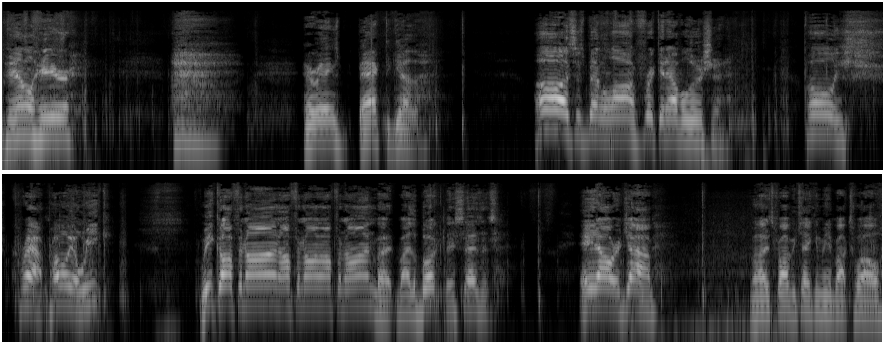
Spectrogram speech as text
panel here. Everything's back together. Oh, this has been a long freaking evolution. Holy crap, probably a week. Week off and on, off and on, off and on, but by the book, they says it's eight hour job. But it's probably taking me about 12.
